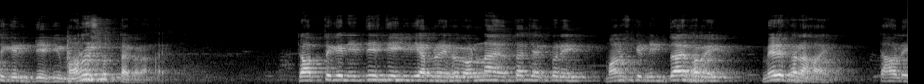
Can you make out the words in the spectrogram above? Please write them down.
থেকে নির্দেশ দিয়ে মানুষ হত্যা করা হয় টপ থেকে নির্দেশ দিয়ে যদি আপনারা এভাবে অন্যায়, অত্যাচার করে মানুষকে নির্দয়ভাবে মেরে ফেলা হয়, তাহলে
